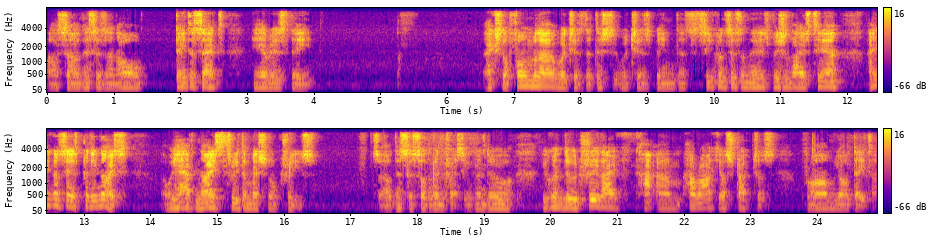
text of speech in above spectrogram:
Uh, so this is an old data set. Here is the actual formula, which is the which has been the sequences and is visualized here. And you can see it's pretty nice. We have nice three-dimensional trees. So this is sort of interesting. You can do you can do tree-like um, hierarchical structures from your data.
